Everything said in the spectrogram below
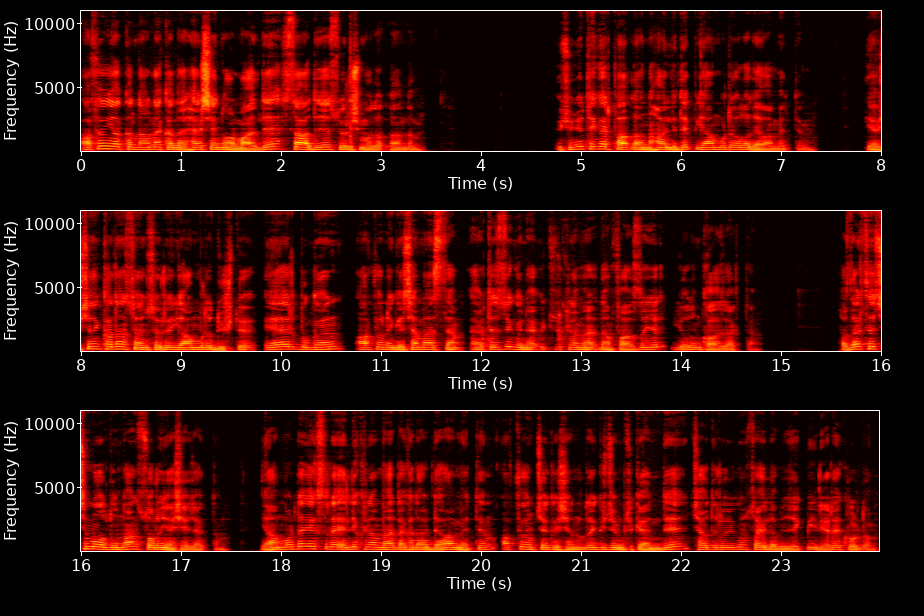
Afyon yakınlarına kadar her şey normaldi. Sadece sürüşüme odaklandım. Üçüncü teker patlağını halledip yağmurda yola devam ettim. Gevşen kalan sensörü yağmurda düştü. Eğer bugün Afyon'u geçemezsem ertesi güne 300 kilometreden fazla yolum kalacaktı. Pazar seçimi olduğundan sorun yaşayacaktım. Yağmurda ekstra 50 kilometre kadar devam ettim. Afyon çıkışında gücüm tükendi. Çadır uygun sayılabilecek bir yere kurdum.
